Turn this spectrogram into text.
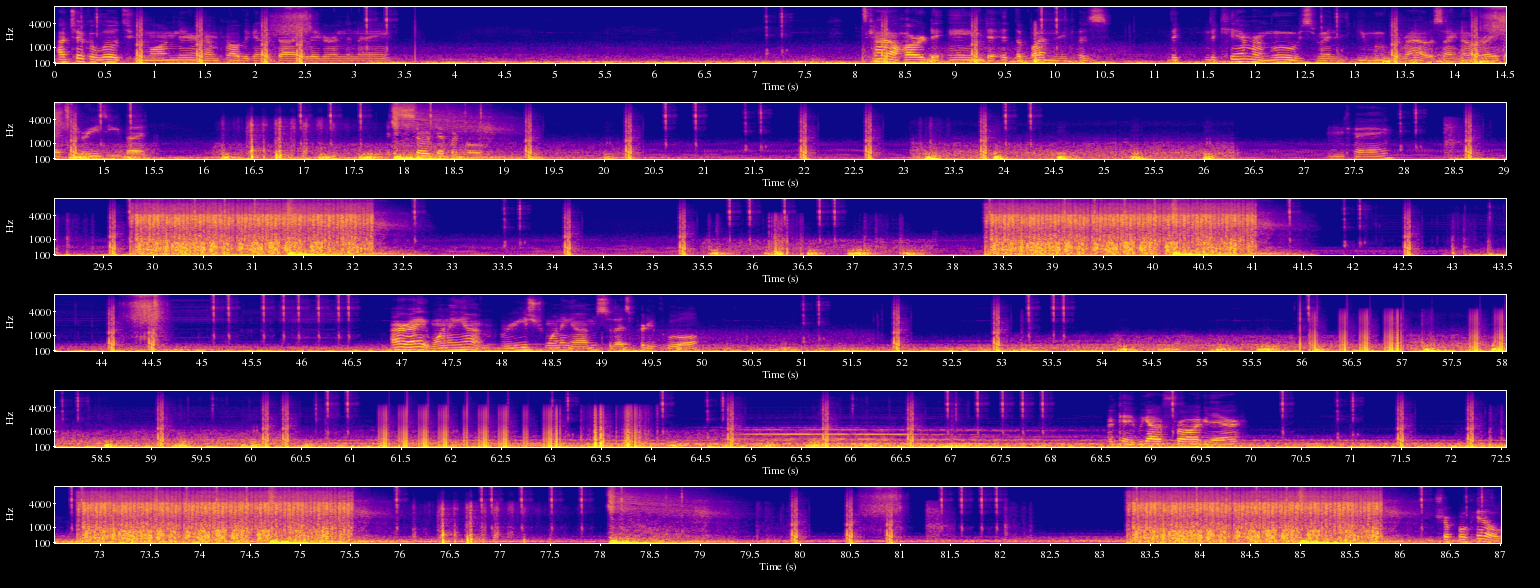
I took a little too long there and I'm probably gonna die later in the night. It's kind of hard to aim to hit the button because the, the camera moves when you move the mouse. I know, right? That's crazy, but it's so difficult. Alright, 1 a.m. We reached 1 a.m., so that's pretty cool. Okay, we got a frog there.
